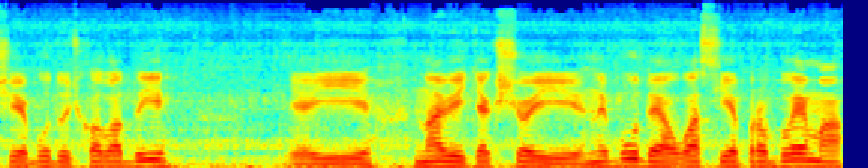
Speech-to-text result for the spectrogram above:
ще будуть холоди. І навіть якщо і не буде, а у вас є проблема,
